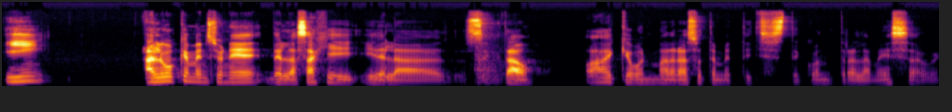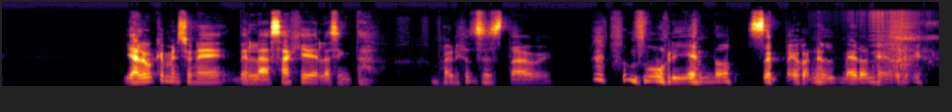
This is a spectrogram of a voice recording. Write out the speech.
Y algo que mencioné de la Saji y de la Sentao. Ay, qué buen madrazo te metiste contra la mesa, güey. Y algo que mencioné de la Saji y de la Sintao Mario se está, güey, muriendo. Se pegó en el mero negro.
